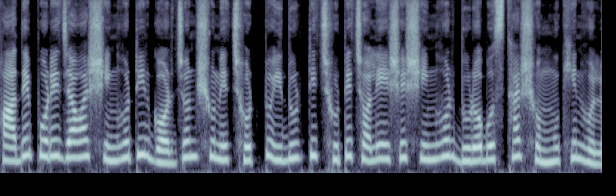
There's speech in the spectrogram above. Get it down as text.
ফাঁদে পড়ে যাওয়া সিংহটির গর্জন শুনে ছোট্ট ইঁদুরটি ছুটে চলে এসে সিংহর দুরবস্থার সম্মুখীন হল।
